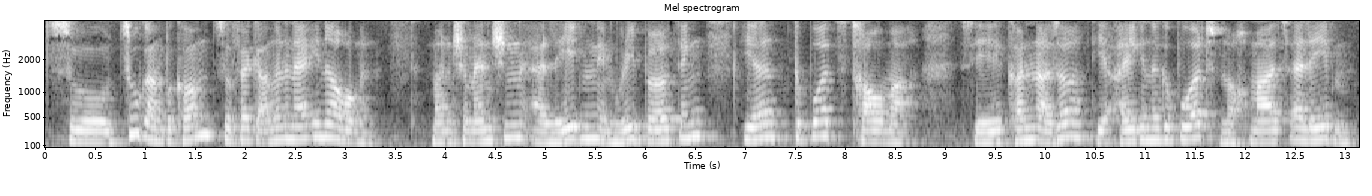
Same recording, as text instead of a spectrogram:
zu Zugang bekommt zu vergangenen Erinnerungen. Manche Menschen erleben im Rebirthing ihr Geburtstrauma. Sie können also die eigene Geburt nochmals erleben.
